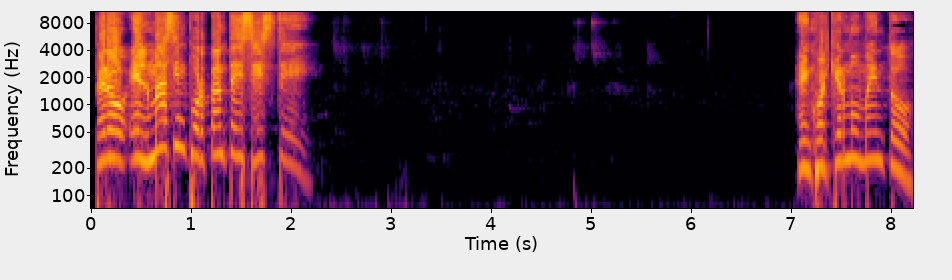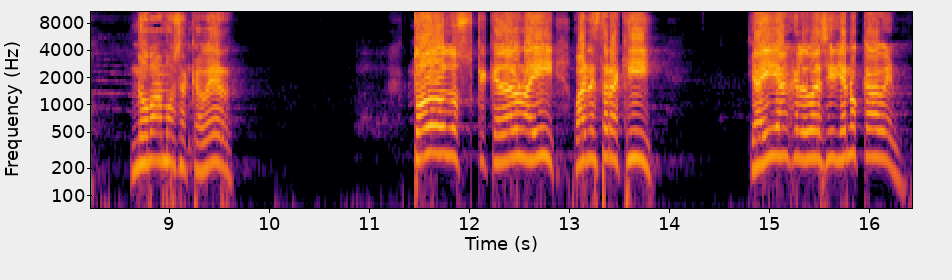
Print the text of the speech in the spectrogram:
Pero el más importante es este. En cualquier momento no vamos a caber. Todos los que quedaron ahí van a estar aquí. Y ahí Ángel les va a decir, ya no caben.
